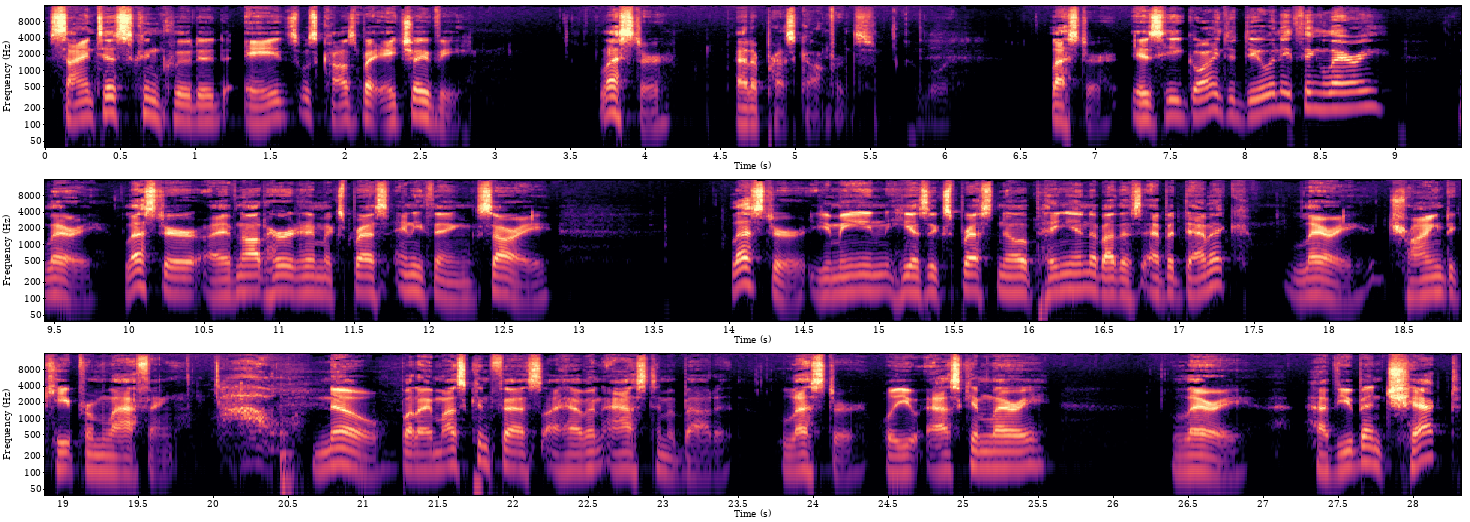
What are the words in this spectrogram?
Scientists concluded AIDS was caused by HIV. Lester at a press conference. Lester, is he going to do anything, Larry? Larry, Lester, I have not heard him express anything. Sorry. Lester, you mean he has expressed no opinion about this epidemic? Larry, trying to keep from laughing. Wow. No, but I must confess I haven't asked him about it. Lester, will you ask him, Larry? Larry, have you been checked?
